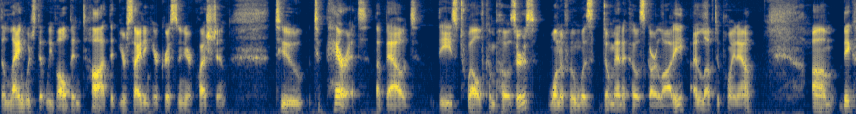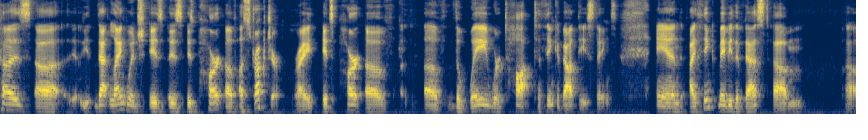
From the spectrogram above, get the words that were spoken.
the language that we've all been taught that you're citing here, Kristen, in your question, to to parrot about these 12 composers, one of whom was Domenico Scarlatti, I love to point out. Um, because uh, that language is, is is part of a structure, right? It's part of of the way we're taught to think about these things, and I think maybe the best um, uh,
